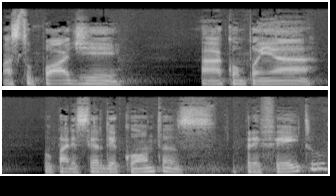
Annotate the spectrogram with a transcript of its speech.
Mas tu pode acompanhar o parecer de contas do prefeito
